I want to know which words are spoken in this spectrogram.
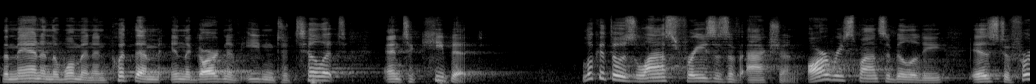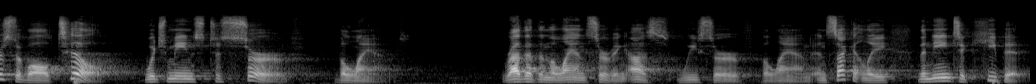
the man and the woman and put them in the Garden of Eden to till it and to keep it. Look at those last phrases of action. Our responsibility is to, first of all, till, which means to serve the land. Rather than the land serving us, we serve the land. And secondly, the need to keep it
